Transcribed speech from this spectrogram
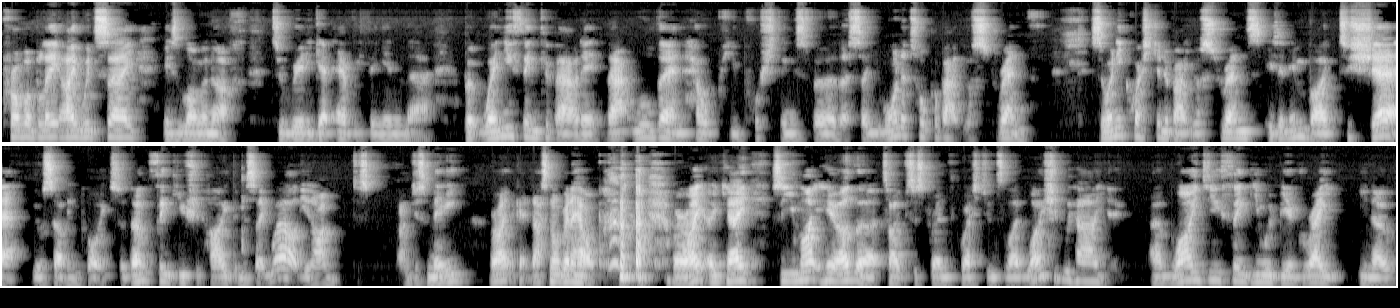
probably, I would say, is long enough to really get everything in there. But when you think about it, that will then help you push things further. So you want to talk about your strength. So any question about your strengths is an invite to share your selling points. So don't think you should hide them and say, well, you know, I'm just I'm just me. Right? Okay, that's not going to help. All right, okay. So you might hear other types of strength questions like, why should we hire you? Um, why do you think you would be a great, you know,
